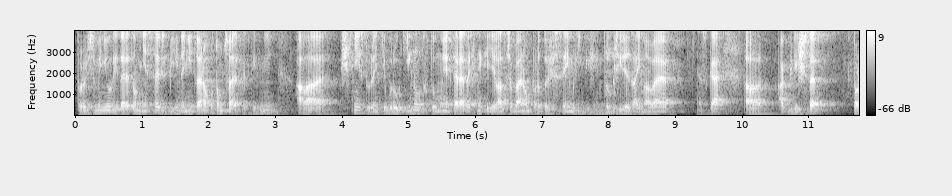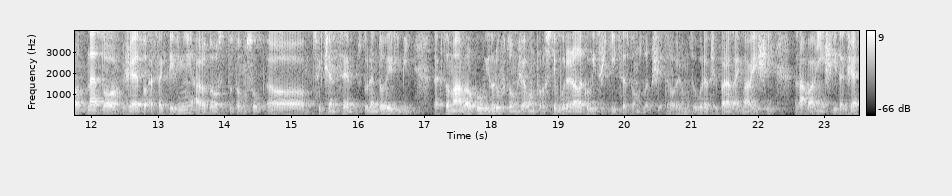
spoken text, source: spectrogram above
Proč zmiňuji i tady to mně se líbí? Není to jenom o tom, co je efektivní, ale všichni studenti budou tíhnout k tomu některé techniky dělat třeba jenom proto, že se jim líbí, že jim to hmm. přijde zajímavé, hezké. A když se protne to, že je to efektivní a do toho se to tomu jsou, uh, cvičenci studentovi líbí, tak to má velkou výhodu v tom, že on prostě bude daleko víc chtít se v tom zlepšit, jo? že mu to bude připadat zajímavější, zábavnější, takže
